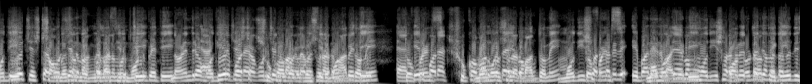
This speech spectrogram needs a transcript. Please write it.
মোদীও চেষ্টা করছেন প্রধানমন্ত্রী পেতে নরেন্দ্র মোদীও চেষ্টা করছেন বাংলাদেশের মাধ্যমে একের পর এক সুখবর ঘোষণার মাধ্যমে মোদী সরকারের এবারে এবং মোদী সরকারের তরফ থেকে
